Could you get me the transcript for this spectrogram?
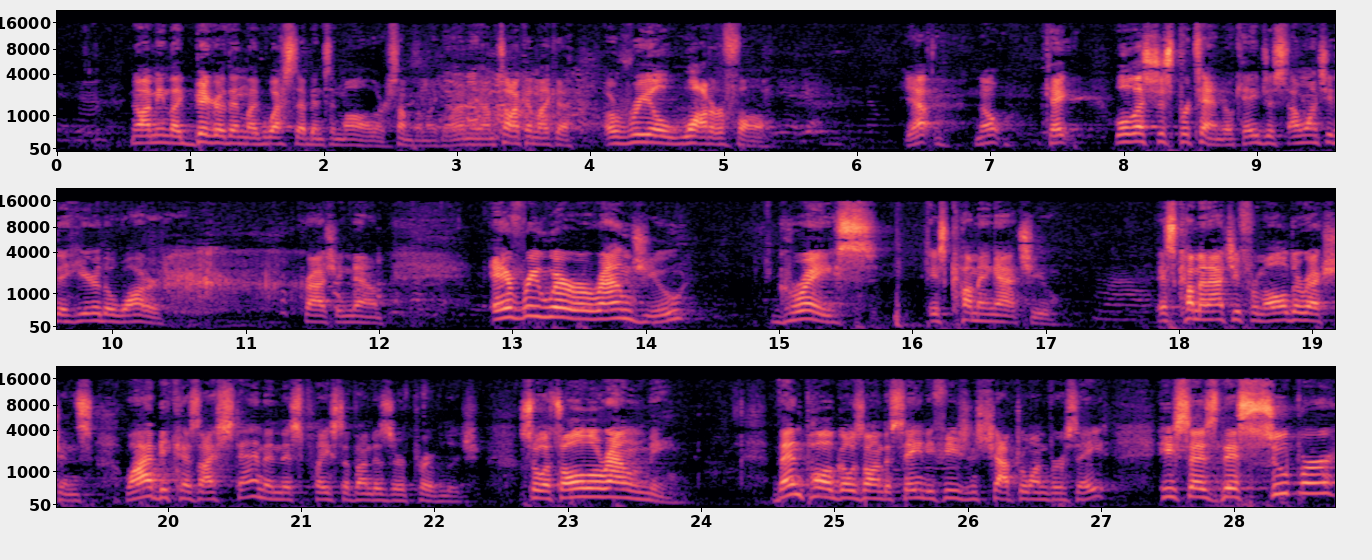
Mm-hmm. No, I mean like bigger than like West Edmonton Mall or something like that. I mean, I'm talking like a, a real waterfall. Yeah? No? Okay. Well, let's just pretend, okay? Just I want you to hear the water crashing down. Everywhere around you, grace is coming at you. It's coming at you from all directions. Why? Because I stand in this place of undeserved privilege. So it's all around me. Then Paul goes on to say in Ephesians chapter 1 verse 8, he says this super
